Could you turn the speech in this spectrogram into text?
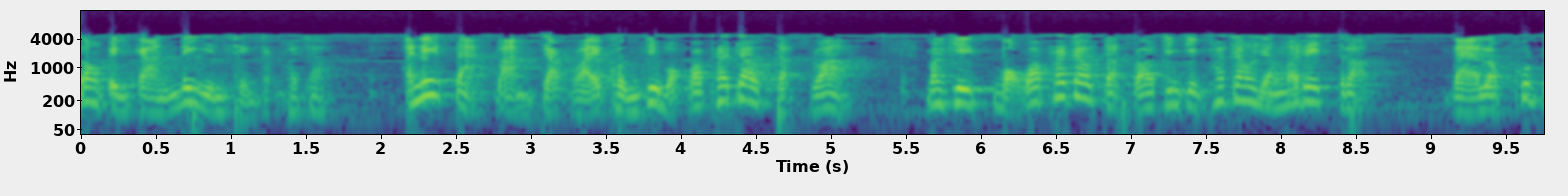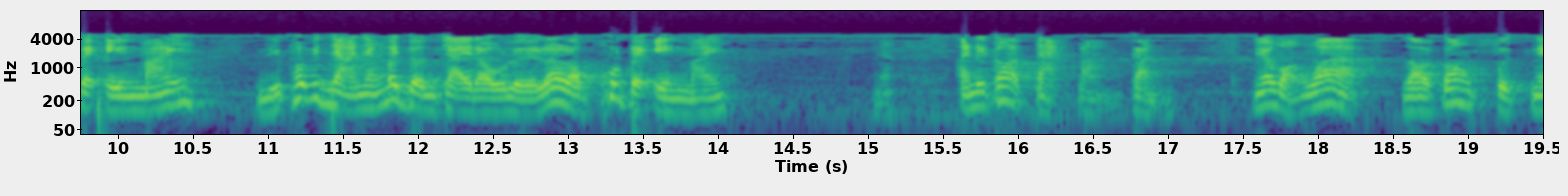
ต้องเป็นการได้ยินเสียงจากพระเจ้า อันนี้แตกต่างจากหลายคนที่บอกว่าพระเจ้าตรัสว่าบางทีบอกว่าพระเจ้าตรัสว่าจริง ๆ พระเจ้ายังไม่ได้ตรัส แต่เราพูดไปเองไหมหรือพระวิญญาณยังไม่ดนใจเราเลย แล้วเราพูดไปเองไหมอันนี้ก็แตกต่างกันเนี่ยหวังว่าเราต้องฝึกใน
